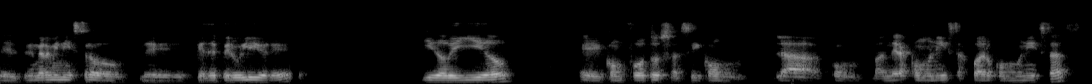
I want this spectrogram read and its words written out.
del primer ministro de, que es de Perú Libre, Guido Bellido, eh, con fotos así con, la, con banderas comunistas, cuadros comunistas.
